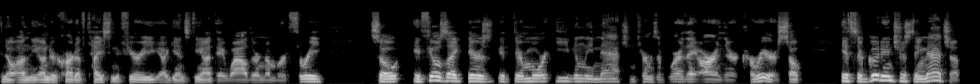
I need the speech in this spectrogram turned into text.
you know, on the undercard of Tyson Fury against Deontay Wilder, number three. So it feels like there's they're more evenly matched in terms of where they are in their career. So it's a good, interesting matchup.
